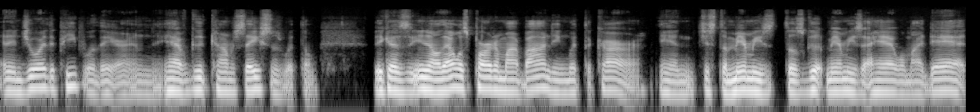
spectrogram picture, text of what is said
and enjoy the people there and have good conversations with them. Because, you know, that was part of my bonding with the car and just the memories, those good memories I had with my dad.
